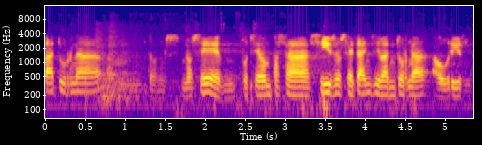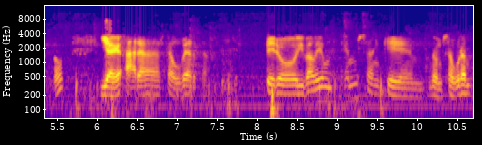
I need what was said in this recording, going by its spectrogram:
va tornar, doncs, no sé, potser van passar 6 o 7 anys i van tornar a obrir-la, no? I ara està oberta. Però hi va haver un temps en què, doncs, segurament,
